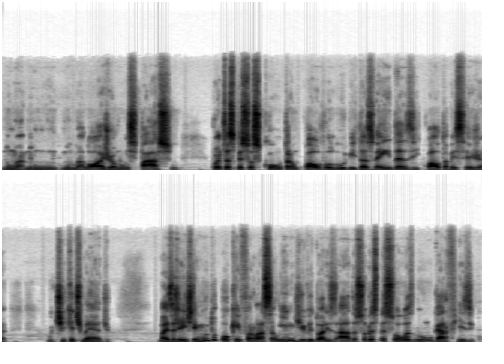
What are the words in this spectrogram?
numa, num, numa loja ou num espaço, quantas pessoas compram, qual o volume das vendas e qual talvez seja o ticket médio. Mas a gente tem muito pouca informação individualizada sobre as pessoas num lugar físico.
